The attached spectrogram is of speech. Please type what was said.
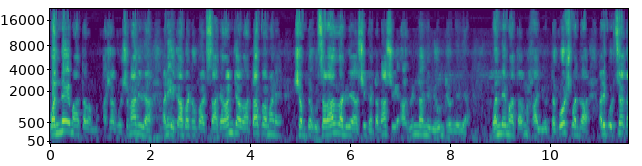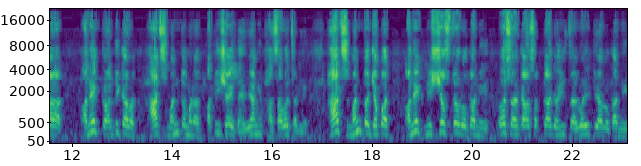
वंदे मातरम अशा घोषणा दिल्या आणि एका पाठोपाठ सागरांच्या वाटाप्रमाणे शब्द उचळायला लागले अशी घटना श्री अरविंदांनी लिहून ठेवलेली आहे. वंदे मातरम हा युद्धघोष बनला आणि पुढच्या काळात अनेक क्रांतिकारक हाच मंत्र म्हणत अतिशय धैर्याने फासावर चढले. हाच मंत्र जपत अनेक निशस्त्र लोकांनी असहकार सत्याग्रही चळवळीतल्या लोकांनी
